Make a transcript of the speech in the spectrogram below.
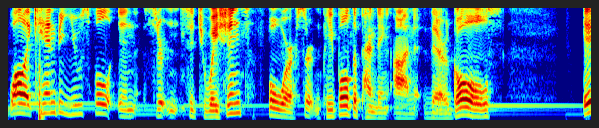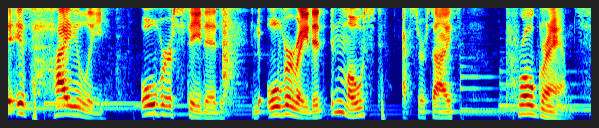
while it can be useful in certain situations for certain people, depending on their goals, it is highly overstated and overrated in most exercise programs.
